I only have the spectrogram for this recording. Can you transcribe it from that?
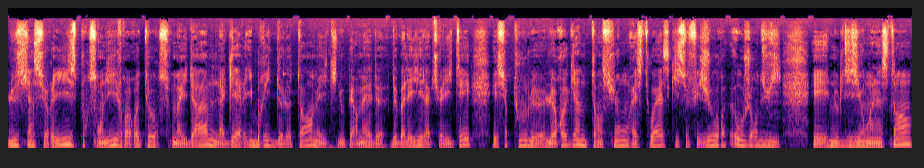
Lucien Cerise pour son livre Retour sur Maïdan, la guerre hybride de l'OTAN, mais qui nous permet de, de balayer l'actualité et surtout le, le, regain de tension Est-Ouest qui se fait jour aujourd'hui. Et nous le disions à l'instant,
